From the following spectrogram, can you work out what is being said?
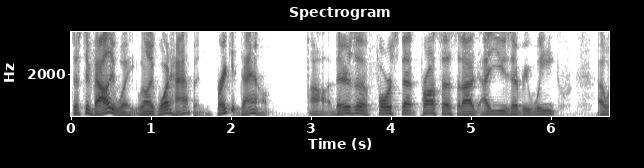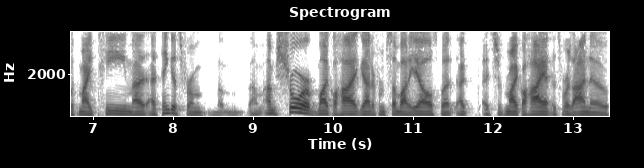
just evaluate. Like what happened? Break it down. Uh, there's a four step process that I, I use every week uh, with my team. I, I, think it's from, I'm sure Michael Hyatt got it from somebody else, but I, it's from Michael Hyatt as far as I know.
